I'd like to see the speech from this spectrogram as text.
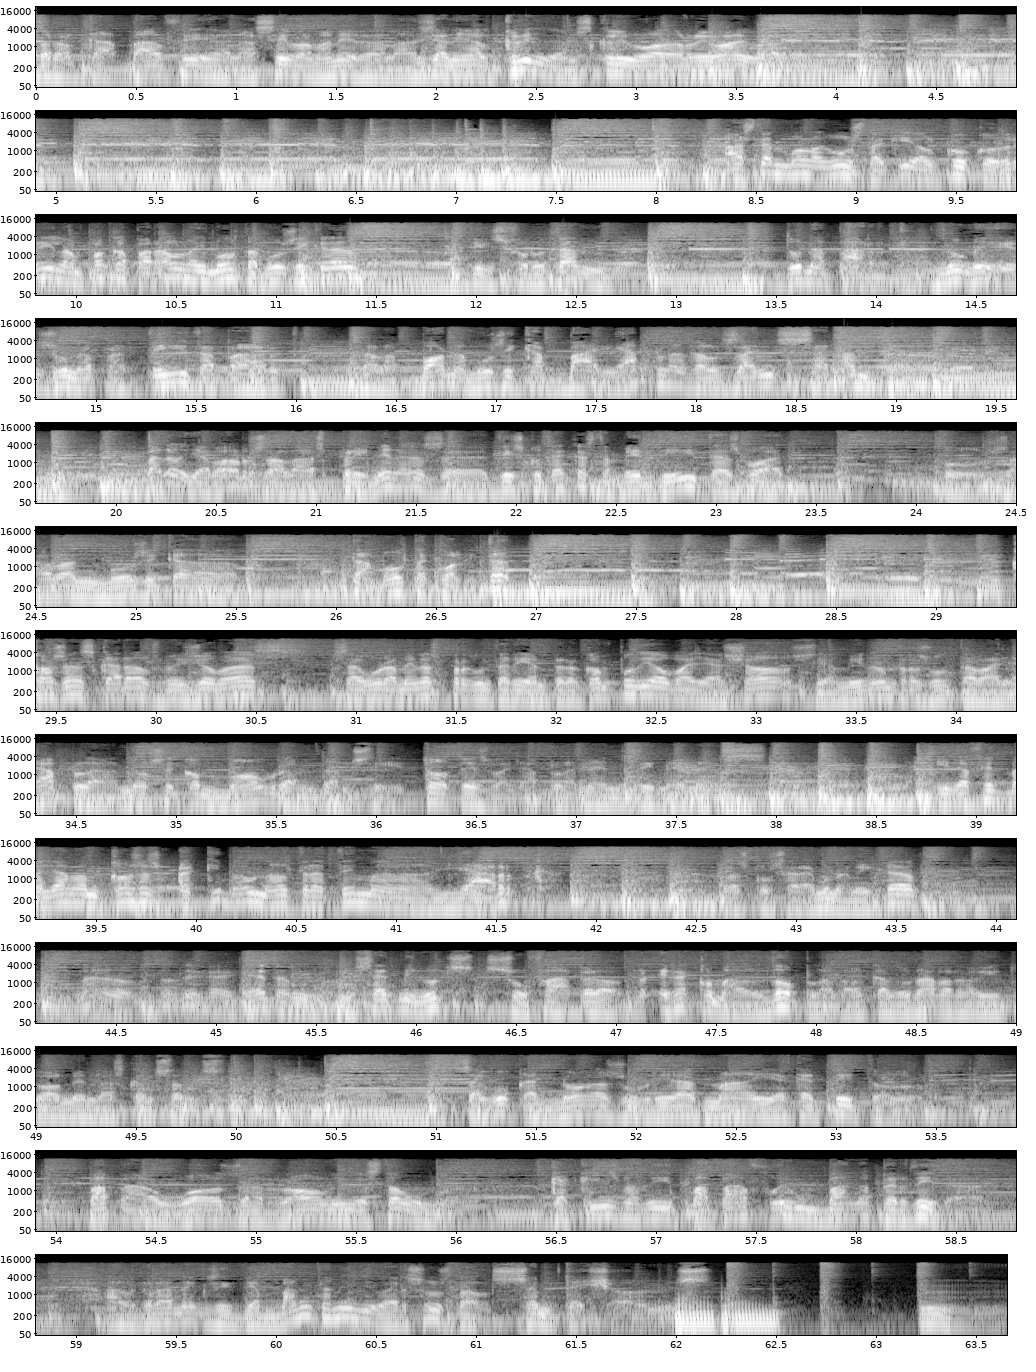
però que va fer a la seva manera la genial Creedence Clearwater Revival. Estem molt a gust aquí al Cocodril, amb poca paraula i molta música, disfrutant d'una part, només una petita part, de la bona música ballable dels anys 70. Bueno, llavors, a les primeres eh, discoteques també dit esboat, posaven música de molta qualitat. Coses que ara els més joves segurament es preguntarien però com podíeu ballar això si a mi no em resulta ballable? No sé com moure'm. Doncs sí, tot és ballable, nens i nenes. I de fet ballàvem coses... Aquí va un altre tema llarg. L'escurçarem una mica. Bueno, no dic que aquest, en, en 7 minuts s'ho fa, però era com el doble del que duraven habitualment les cançons. Segur que no has oblidat mai aquest títol. Papa was a Rolling Stone, que aquí es va dir Papà fue un bala perdida, el gran èxit i en van tenir diversos dels Temptations. It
